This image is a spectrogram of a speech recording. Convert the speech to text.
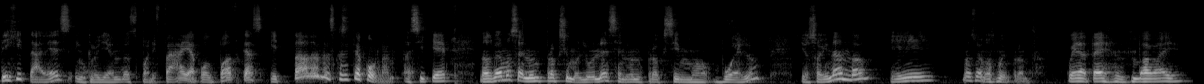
digitales, incluyendo Spotify, Apple Podcasts y todas las que se te ocurran. Así que nos vemos en un próximo lunes, en un próximo vuelo. Yo soy Nando y nos vemos muy pronto. Cuídate, bye bye.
